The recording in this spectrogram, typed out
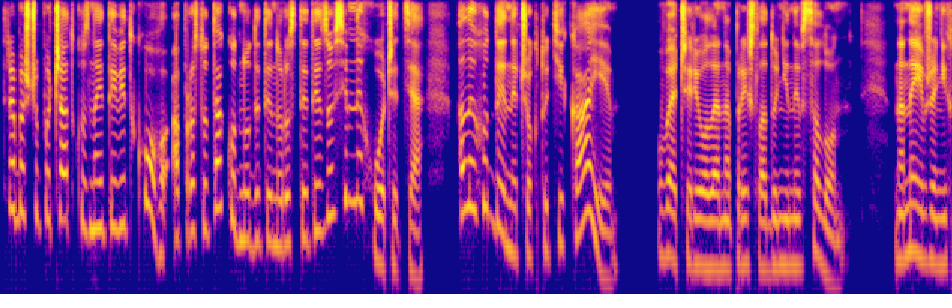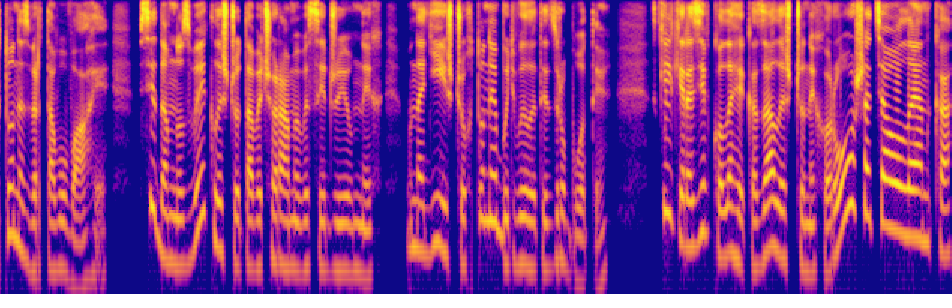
треба щопочатку знайти від кого, а просто так одну дитину ростити зовсім не хочеться. Але годинничок то тікає. Увечері Олена прийшла до Ніни в салон. На неї вже ніхто не звертав уваги. Всі давно звикли, що та вечорами висиджує в них, в надії, що хто-небудь вилетить з роботи. Скільки разів колеги казали, що не хороша ця Оленка,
